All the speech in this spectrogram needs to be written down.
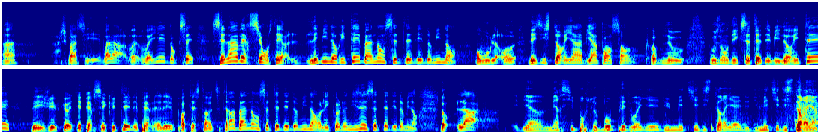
Hein? Alors, je sais pas si, voilà, vous voyez, donc c'est l'inversion. C'est-à-dire, les minorités, ben non, c'était des dominants. Les historiens bien pensants comme nous vous ont dit que c'était des minorités, les juifs qui ont été persécutés, les, per- les protestants, etc. Ben non, c'était des dominants. Les colonisés, c'était des dominants. Donc là, Eh bien, merci pour ce beau plaidoyer du métier d'historienne et du métier d'historien.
